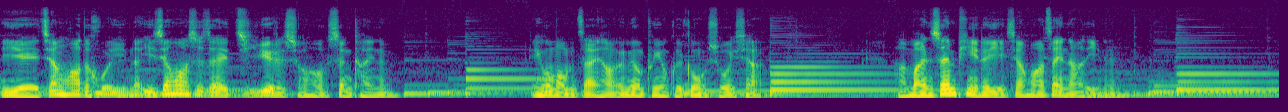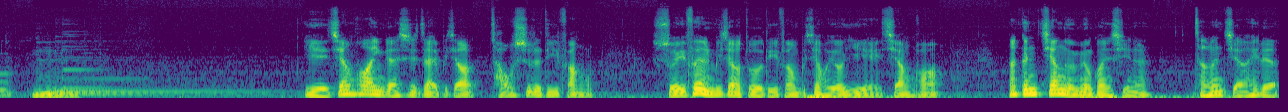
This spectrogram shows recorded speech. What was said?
野姜花的回忆。那野姜花是在几月的时候盛开呢？因为我们在哈，有没有朋友可以跟我说一下？啊，满山遍野的野姜花在哪里呢？嗯，野姜花应该是在比较潮湿的地方，水分比较多的地方比较会有野姜花。那跟姜有没有关系呢？常常讲那个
